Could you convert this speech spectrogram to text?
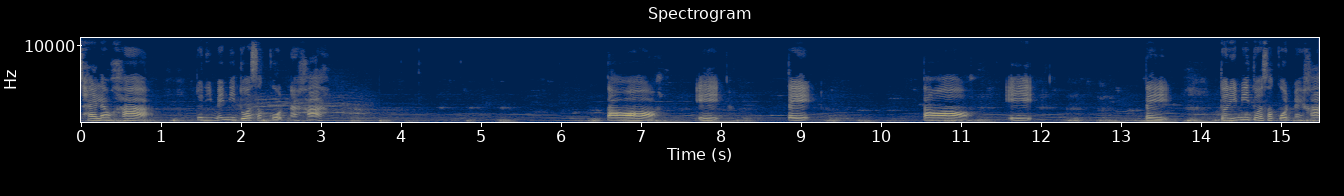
ใช่แล้วค่ะ ตัวนี้ไม่มีตัวสะกดนะคะ ตอ เอ เต ตอ เอ เต ตัวนี้มีตัวสะกดไหมคะ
